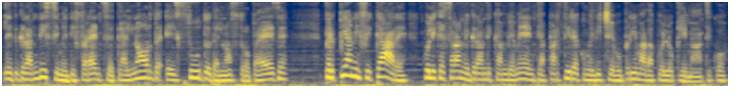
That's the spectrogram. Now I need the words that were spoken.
le grandissime differenze tra il nord e il sud del nostro paese, per pianificare quelli che saranno i grandi cambiamenti, a partire, come dicevo prima, da quello climatico.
